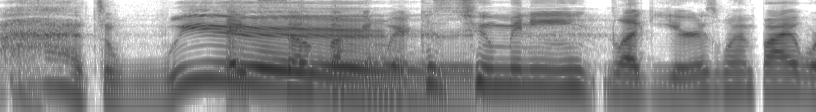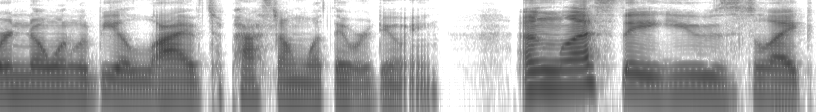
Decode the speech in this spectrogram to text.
Ah, it's weird. It's so fucking weird because too many like years went by where no one would be alive to pass down what they were doing, unless they used like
